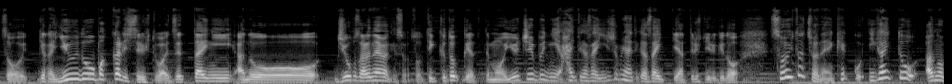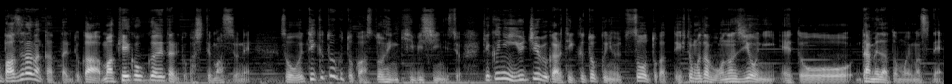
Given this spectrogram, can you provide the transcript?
そう。だから誘導ばっかりしてる人は絶対に、あのー、重宝されないわけですよ。そう、TikTok やっても、YouTube に入ってください、YouTube に入ってくださいってやってる人いるけど、そういう人たちはね、結構意外と、あの、バズらなかったりとか、まあ、警告が出たりとかしてますよね。そう、TikTok とかはその辺厳しいんですよ。逆に YouTube から TikTok に移そうとかっていう人も多分同じように、えっ、と、ダメだと思いますね。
